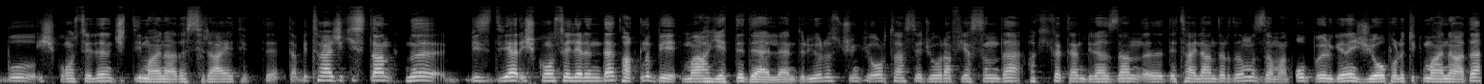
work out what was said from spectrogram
bu iş konseylerine ciddi manada sirayet etti. Tabi Tacikistan'ı biz diğer iş konseylerinden farklı bir mahiyette değerlendiriyoruz. Çünkü Orta Asya coğrafyasında hakikaten birazdan e, detaylandırdığımız zaman o bölgenin jeopolitik manada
